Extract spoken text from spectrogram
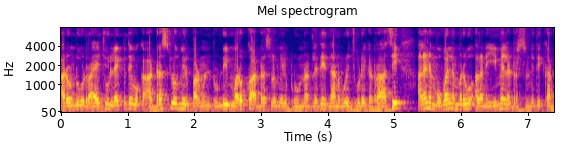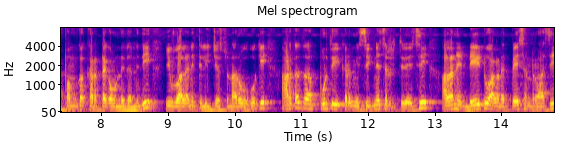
ఆ రెండు కూడా రాయొచ్చు. లేకపోతే ఒక అడ్రస్లో మీరు పర్మనెంట్ ఉండి మరొక అడ్రస్లో మీరు ఇప్పుడు ఉన్నట్లయితే దాని గురించి కూడా ఇక్కడ రాసి అలానే మొబైల్ నెంబరు అలానే ఈమెయిల్ అడ్రస్ అనేది కన్ఫామ్గా కరెక్ట్గా ఉండేది అనేది ఇవ్వాలని తెలియజేస్తున్నారు. ఓకే? ఆ తర్వాత పూర్తిగా ఇక్కడ మీ సిగ్నేచర్ చేసి అలానే డేటు అలానే ప్లేస్ అని రాసి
